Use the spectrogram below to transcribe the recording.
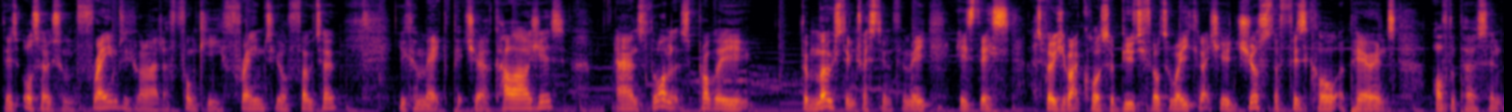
There's also some frames if you want to add a funky frame to your photo. You can make picture collages and the one that's probably the most interesting for me is this, I suppose you might call it a beauty filter, where you can actually adjust the physical appearance of the person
